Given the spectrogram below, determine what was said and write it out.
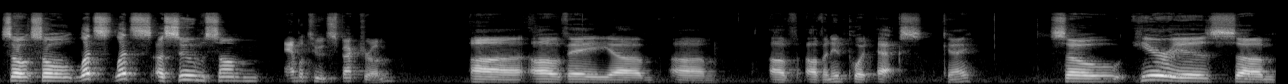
so so let's let's assume some amplitude spectrum uh, of a um, um, of of an input x. Okay, so here is um,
